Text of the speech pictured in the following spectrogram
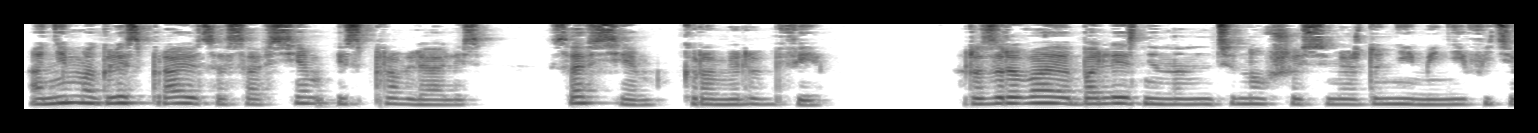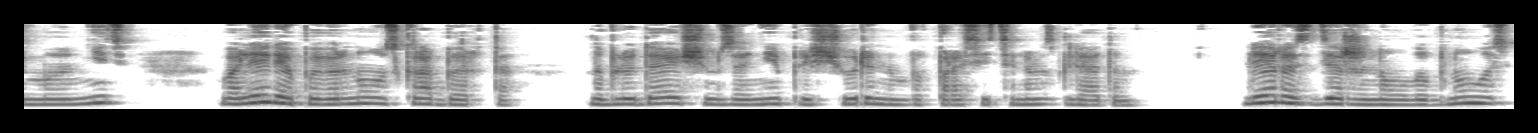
Они могли справиться со всем и справлялись, совсем, кроме любви. Разрывая болезненно натянувшуюся между ними невидимую нить, Валерия повернулась к Роберто, наблюдающим за ней прищуренным вопросительным взглядом. Лера сдержанно улыбнулась,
